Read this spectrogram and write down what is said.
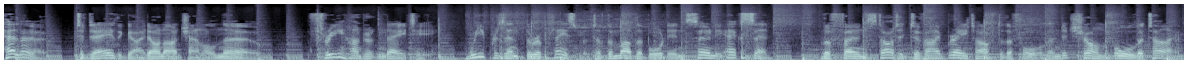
Hello, today the guide on our channel No. 380. We present the replacement of the motherboard in Sony XZ. The phone started to vibrate after the fall and it shone all the time.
